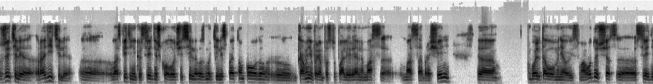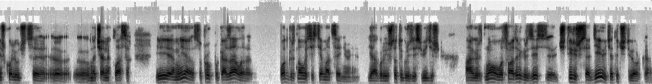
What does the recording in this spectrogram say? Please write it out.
Жители, родители э, воспитанников средней школы очень сильно возмутились по этому поводу. Э, ко мне прям поступали реально масса, масса обращений. Э, более того, у меня и самого дочь сейчас в средней школе учится в начальных классах. И мне супруг показала, вот, говорит, новая система оценивания. Я говорю, и что ты, говорю, здесь видишь? Она говорит, ну вот смотри, говорит, здесь 4,69 это четверка.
